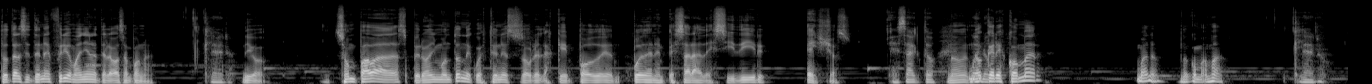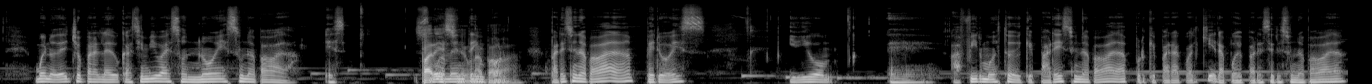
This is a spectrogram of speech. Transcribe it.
Total, si tenés frío, mañana te la vas a poner. Claro. Digo, son pavadas, pero hay un montón de cuestiones sobre las que pueden, pueden empezar a decidir ellos. Exacto. ¿No, ¿No querés comer? Bueno, no comas más. Claro. Bueno, de hecho, para la educación viva eso no es una pavada. Es Parece una pavada. Parece una pavada, pero es. Y digo, eh, afirmo esto de que parece una pavada porque para cualquiera puede parecer es una pavada.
